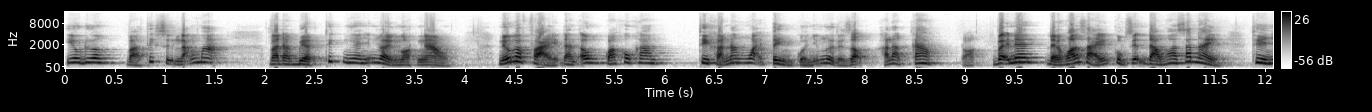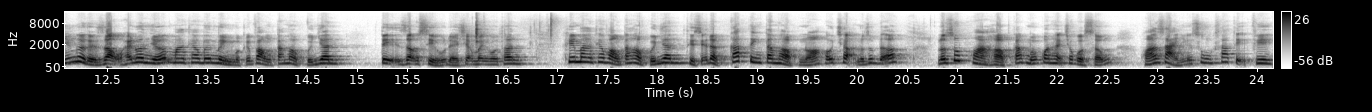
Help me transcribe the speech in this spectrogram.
yêu đương và thích sự lãng mạn và đặc biệt thích nghe những lời ngọt ngào. Nếu gặp phải đàn ông quá khô khan thì khả năng ngoại tình của những người tuổi dậu khá là cao. Đó. Vậy nên để hóa giải cái cục diện đào hoa sát này thì những người tuổi dậu hãy luôn nhớ mang theo bên mình một cái vòng tam hợp quý nhân tị dậu xỉu để trợ mệnh ngộ thân. Khi mang theo vòng tam hợp quý nhân thì sẽ được cắt tinh tam hợp nó hỗ trợ nó giúp đỡ, nó giúp hòa hợp các mối quan hệ trong cuộc sống, hóa giải những xung sát thị phi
